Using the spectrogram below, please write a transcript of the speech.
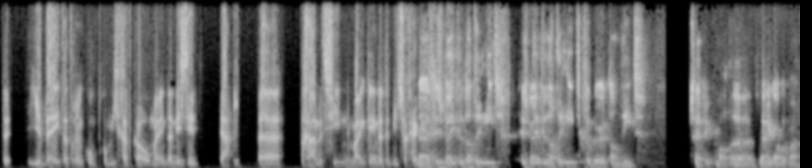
De, je weet dat er een compromis gaat komen. En dan is dit, ja, uh, we gaan het zien. Maar ik denk dat het niet zo gek nee, is. Het is beter dat er iets, het is beter dat er iets gebeurt dan niets zeg ik, uh, zeg ik altijd maar.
